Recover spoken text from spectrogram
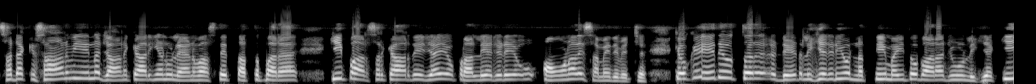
ਸਾਡਾ ਕਿਸਾਨ ਵੀ ਇਹਨਾਂ ਜਾਣਕਾਰੀਆਂ ਨੂੰ ਲੈਣ ਵਾਸਤੇ ਤਤਪਰ ਹੈ, ਕੀ ਭਾਰਤ ਸਰਕਾਰ ਦੇ ਅਜਿਹੇ ਉਪਰਾਲੇ ਆ ਜਿਹੜੇ ਉਹ ਆਉਣ ਵਾਲੇ ਸਮੇਂ ਦੇ ਵਿੱਚ? ਕਿਉਂਕਿ ਇਹਦੇ ਉੱਤਰ ਡੇਟ ਲਿਖੀ ਹੈ ਜਿਹੜੀ ਉਹ 29 ਮਈ ਤੋਂ 12 ਜੂਨ ਲਿਖੀ ਹੈ। ਕੀ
